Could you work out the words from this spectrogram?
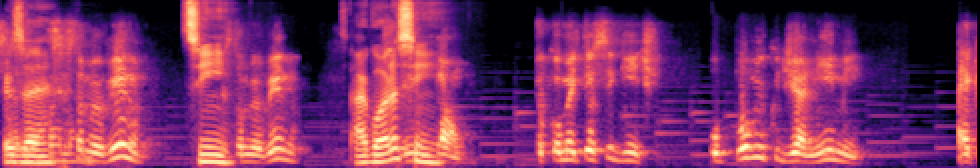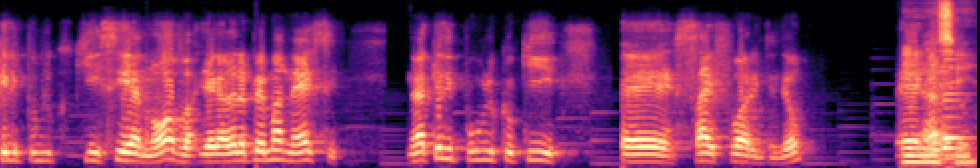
Pois é. Vocês estão me ouvindo? Sim. Vocês estão me ouvindo? Agora sim. Então, eu comentei o seguinte: o público de anime é aquele público que se renova e a galera permanece. Não é aquele público que é, sai fora, entendeu? É, sim, sim.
